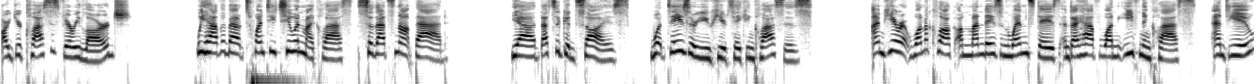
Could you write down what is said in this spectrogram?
Are your classes very large? We have about 22 in my class, so that's not bad. Yeah, that's a good size. What days are you here taking classes? I'm here at 1 o'clock on Mondays and Wednesdays, and I have one evening class. And you?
